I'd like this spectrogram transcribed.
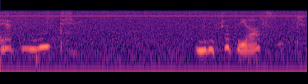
happened? Somebody put the off switch.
